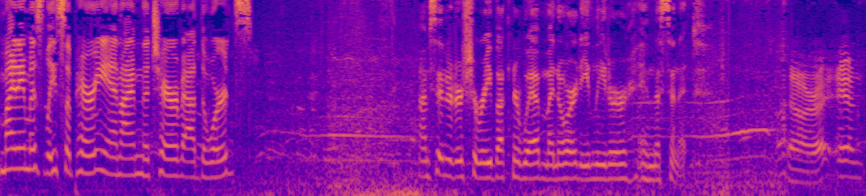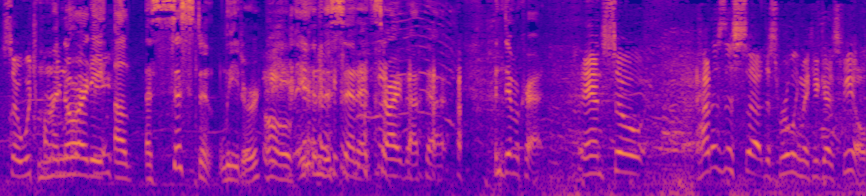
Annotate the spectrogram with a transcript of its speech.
My name is Lisa Perry, and I'm the chair of Add the Words. I'm Senator Cherie Buckner Webb, Minority Leader in the Senate. All right, and so which party Minority uh, Assistant Leader Oh. in the Senate. Sorry about that. And Democrat. And so, how does this uh, this ruling make you guys feel?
